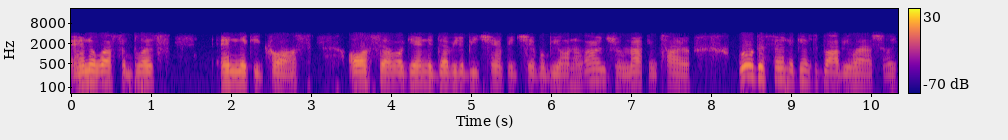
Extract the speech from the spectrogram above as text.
and Alexa Bliss and Nikki Cross. Also, again, the WWE Championship will be on the line. Drew McIntyre will defend against Bobby Lashley.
